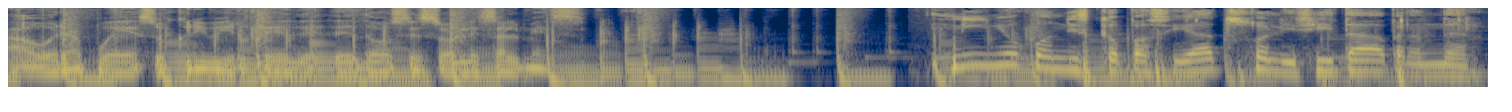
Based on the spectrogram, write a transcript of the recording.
Ahora puedes suscribirte desde 12 soles al mes. Niño con discapacidad solicita aprender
